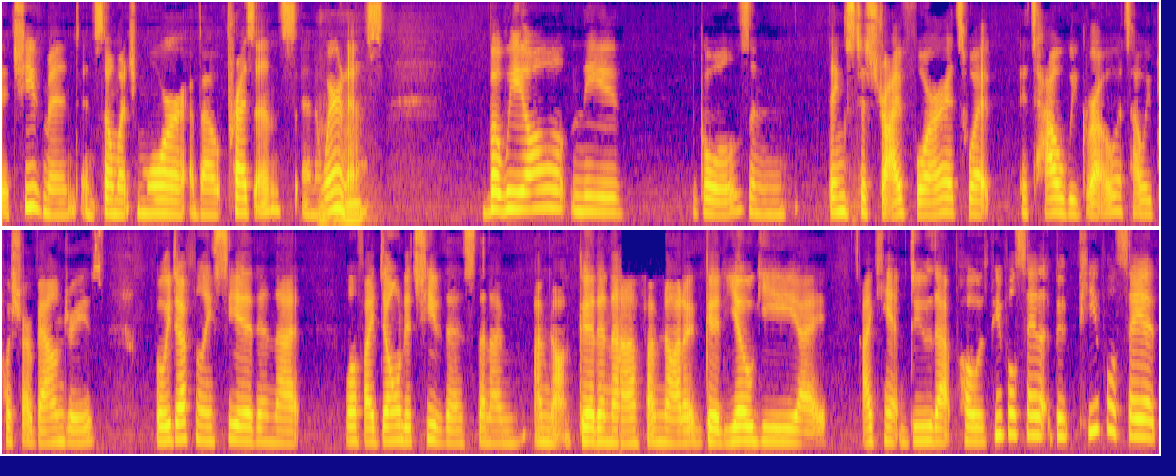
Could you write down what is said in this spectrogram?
achievement and so much more about presence and mm-hmm. awareness. Mm-hmm. But we all need goals and things to strive for. It's what it's how we grow, it's how we push our boundaries. But we definitely see it in that well if I don't achieve this, then I'm I'm not good enough. I'm not a good yogi. I I can't do that pose. People say that but people say it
